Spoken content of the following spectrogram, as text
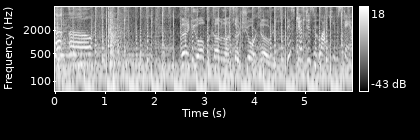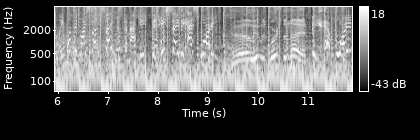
Uh-oh. Thank you all for coming on such short notice. This just isn't like you, Stanley. What did my son say, Mr. Mackey? Did he say the S word? No, it was worse than that. The F word?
